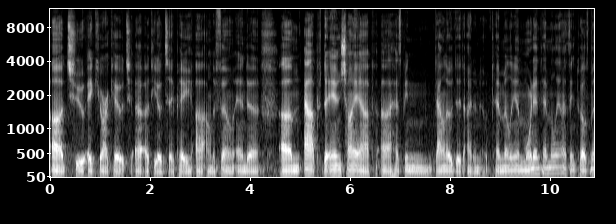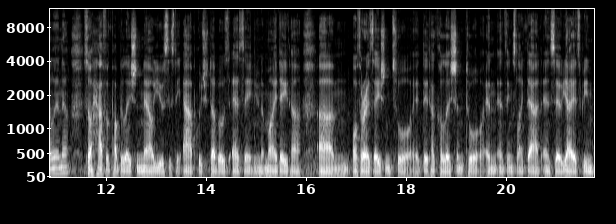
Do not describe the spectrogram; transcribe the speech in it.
uh, to a QR code, uh, a TOT Pay uh, on the phone, and uh, um, app, the NSHI app, uh, has been downloaded. I don't know, 10 million, more than 10 million. I think 12 million now. So half of population now uses the app, which doubles as a you know my data um, authorization tool, a data collection tool, and, and things like that. And so yeah, it's been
